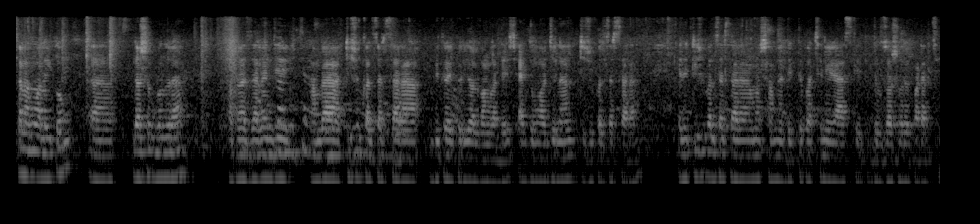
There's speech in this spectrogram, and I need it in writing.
সালামু আলাইকুম। দর্শক বন্ধুরা, আপনারা জানেন যে আমরা টিস্যু কালচার চারা বিক্রয় করি অল বাংলাদেশ, একদম অরিজিনাল টিস্যু কালচার চারা। এদের টিস্যু কালচার চারা আমার সামনে দেখতে পাচ্ছেন, এরা আজকে কিন্তু যশোরে পাঠাচ্ছি।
